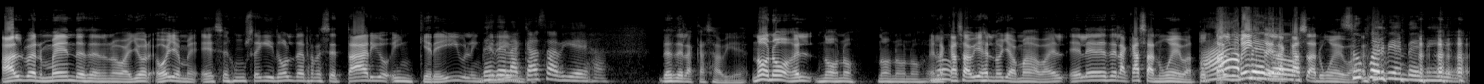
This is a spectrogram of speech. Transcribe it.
Albert Méndez de Nueva York. Óyeme, ese es un seguidor del recetario increíble, increíble. Desde la Casa Vieja. Desde la Casa Vieja. No, no, él, no, no, no, no, no. En la Casa Vieja él no llamaba. Él, él es de la Casa Nueva, ah, totalmente de la Casa Nueva. Súper bienvenido.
